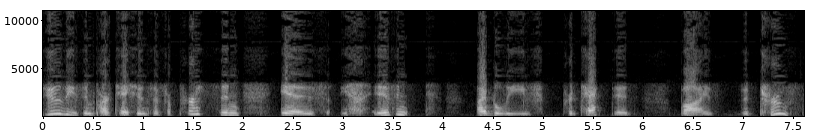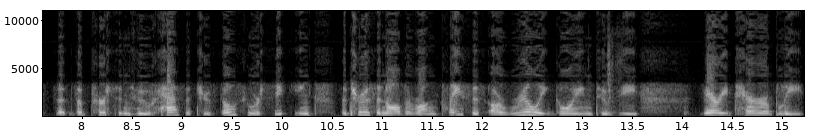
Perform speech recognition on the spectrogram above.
do these impartations, if a person is, isn't, I believe, protected by the truth, the, the person who has the truth, those who are seeking the truth in all the wrong places are really going to be very terribly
